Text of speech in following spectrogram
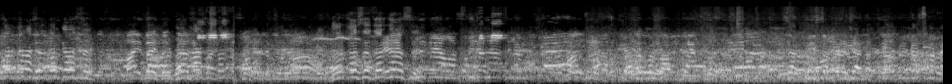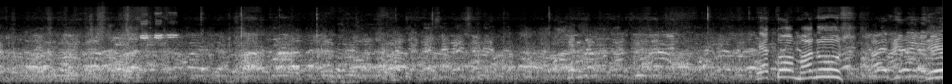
দরকার আছে দরকার আছে ভাই ভাই দরকার আছে ভাই দরকার আছে দরকার আছে হসপিটালে আসলাম প্লিজ আপনারা যান আপনারা কাজ করেন এত মানুষ যে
